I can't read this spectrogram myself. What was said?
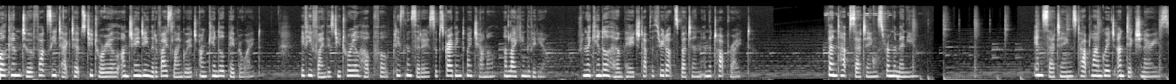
Welcome to a Foxy Tech Tips tutorial on changing the device language on Kindle Paperwhite. If you find this tutorial helpful, please consider subscribing to my channel and liking the video. From the Kindle homepage, tap the three dots button in the top right. Then tap Settings from the menu. In Settings, tap Language and Dictionaries.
